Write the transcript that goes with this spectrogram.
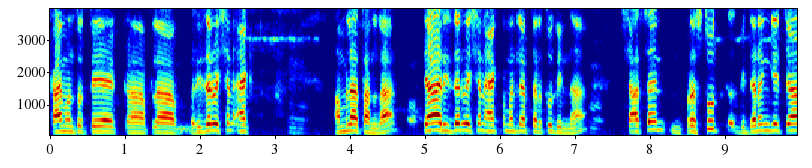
काय म्हणतो ते आपला रिझर्वेशन ऍक्ट अंमलात आणला त्या रिझर्वेशन ऍक्ट मधल्या तरतुदींना शासन प्रस्तुत जरंगेच्या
